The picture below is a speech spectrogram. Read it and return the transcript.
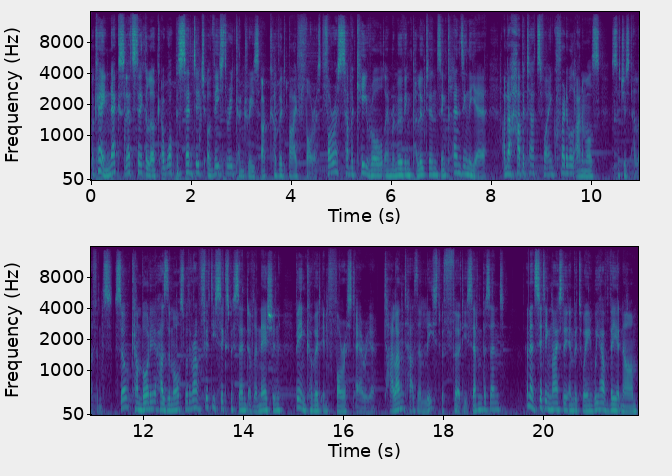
Okay, next let's take a look at what percentage of these three countries are covered by forests. Forests have a key role in removing pollutants and cleansing the air, and are habitats for incredible animals such as elephants. So Cambodia has the most with around 56% of the nation being covered in forest area. Thailand has the least with 37%, and then sitting nicely in between, we have Vietnam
